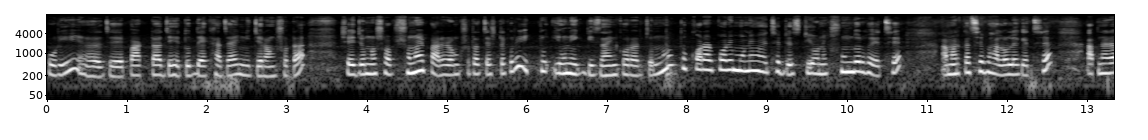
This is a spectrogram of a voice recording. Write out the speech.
করি যে পাড়টা যেহেতু দেখা যায় নিচের অংশটা, সেই জন্য সবসময় পাড়ের অংশটা চেষ্টা করি একটু ইউনিক ডিজাইন করার জন্য। তো করার পরে মনে হয়েছে ড্রেসটি অনেক সুন্দর হয়েছে, আমার কাছে ভালো লেগেছে। আপনারা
